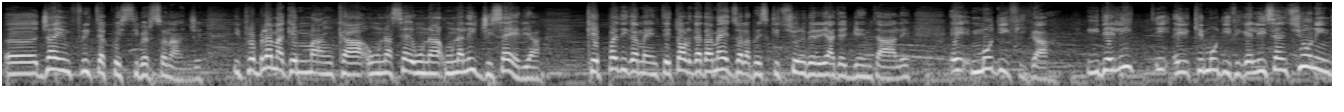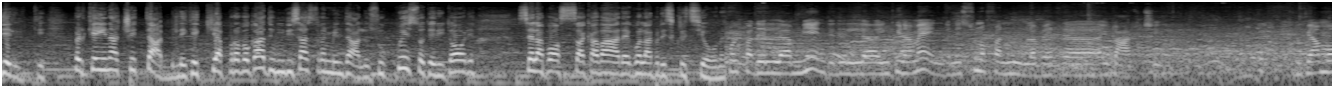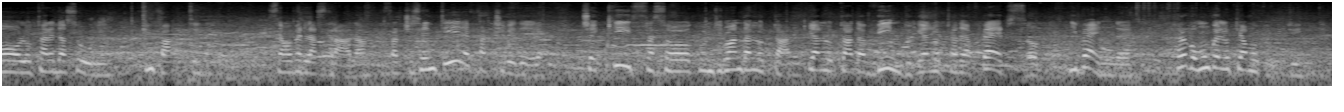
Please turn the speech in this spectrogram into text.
eh, già inflitte a questi personaggi. Il problema è che manca una, una- una legge seria che praticamente tolga da mezzo la prescrizione per i reati ambientali e modifica i delitti che modifica le sanzioni in delitti, perché è inaccettabile che chi ha provocato un disastro ambientale su questo territorio se la possa cavare con la prescrizione. colpa dell'ambiente, dell'inquinamento, nessuno fa nulla per eh, aiutarci. Dobbiamo lottare da soli, infatti siamo per la strada, farci sentire e farci vedere. C'è chi sta continuando a lottare, chi ha lottato ha vinto, chi ha lottato ha perso, dipende, però comunque lottiamo tutti.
